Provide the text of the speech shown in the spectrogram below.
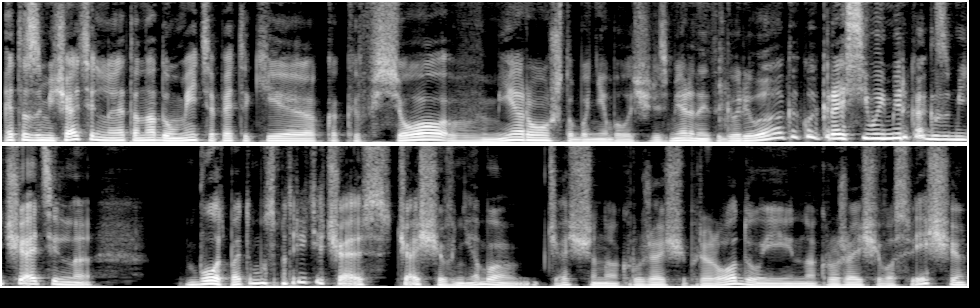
это замечательно, это надо уметь, опять-таки, как и все, в меру, чтобы не было чрезмерно, и ты говорил, а, какой красивый мир, как замечательно. Вот, поэтому смотрите ча- чаще в небо, чаще на окружающую природу и на окружающие вас вещи.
